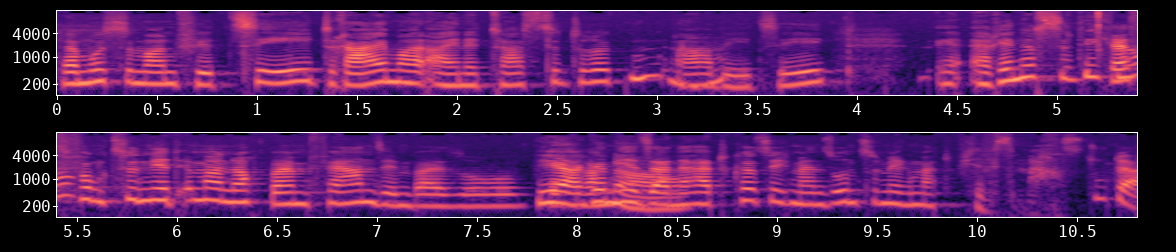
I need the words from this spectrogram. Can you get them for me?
da musste man für C dreimal eine Taste drücken, A, B, C. Erinnerst du dich Das noch? funktioniert immer noch beim Fernsehen bei so Ja, genau. Da hat kürzlich mein Sohn zu mir gemacht, "Wie, was machst du da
